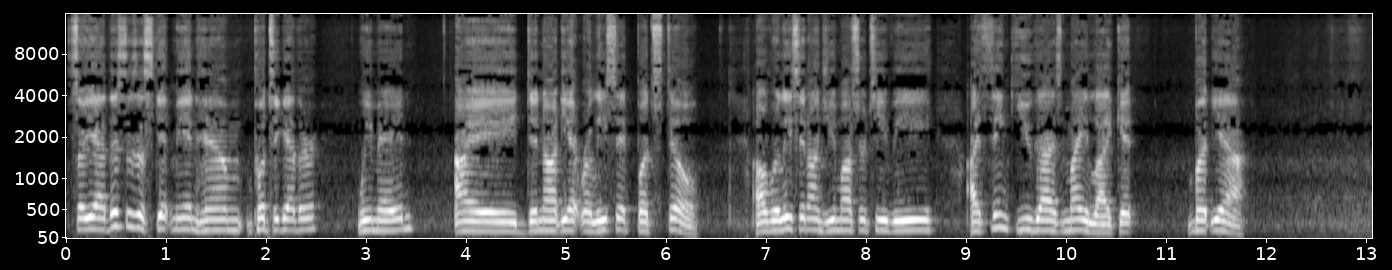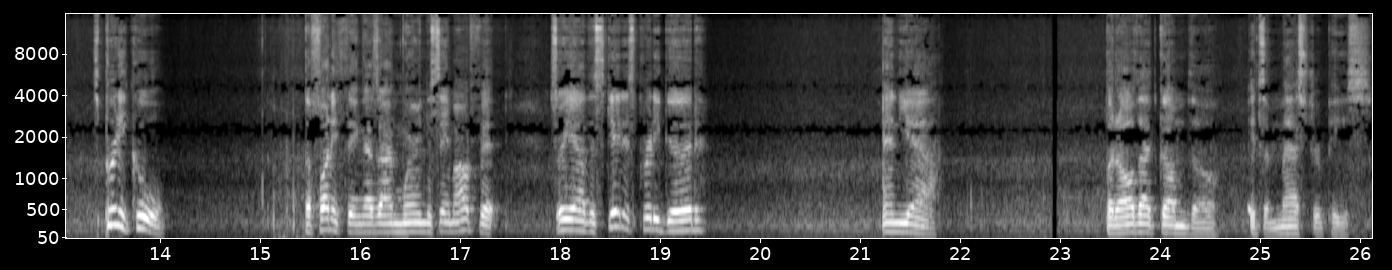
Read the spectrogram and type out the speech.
so yeah, this is a skit me and him put together. We made. I did not yet release it, but still, I'll release it on GMonster TV. I think you guys might like it, but yeah, it's pretty cool. The funny thing is I'm wearing the same outfit. So yeah, the skit is pretty good. And yeah. But all that gum though, it's a masterpiece.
